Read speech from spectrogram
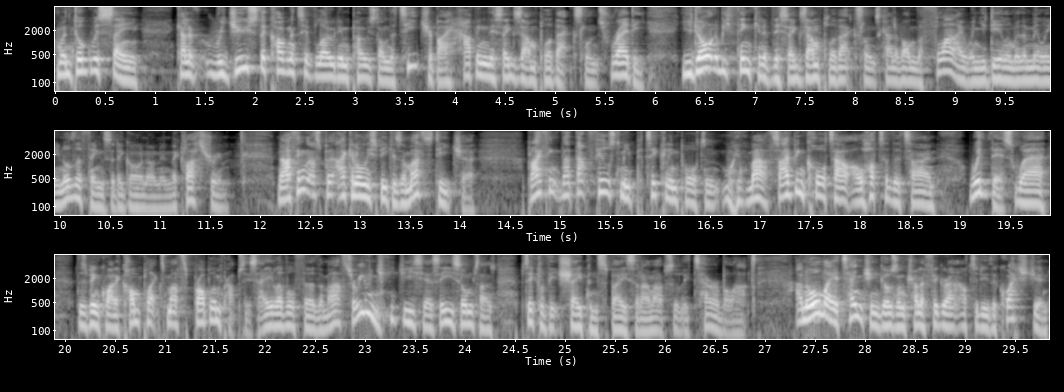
when Doug was saying, kind of reduce the cognitive load imposed on the teacher by having this example of excellence ready. You don't want to be thinking of this example of excellence kind of on the fly when you're dealing with a million other things that are going on in the classroom. Now, I think that's, I can only speak as a maths teacher. But I think that that feels to me particularly important with maths. I've been caught out a lot of the time with this, where there's been quite a complex maths problem. Perhaps it's A level, further maths, or even GCSE sometimes, particularly if it's shape and space that I'm absolutely terrible at. And all my attention goes on trying to figure out how to do the question.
